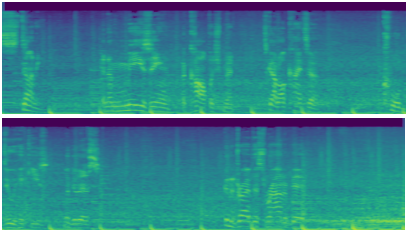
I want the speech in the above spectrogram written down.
stunning. An amazing accomplishment. It's got all kinds of cool doohickeys. Look at this. Gonna drive this around a bit.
